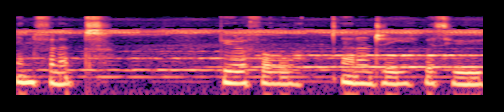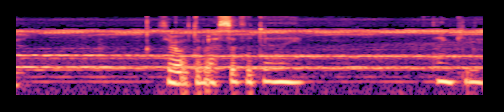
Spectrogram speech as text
infinite, beautiful energy with you throughout the rest of the day. Thank you.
